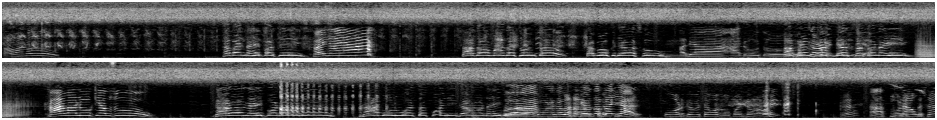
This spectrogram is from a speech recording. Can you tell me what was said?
ખાવાનું? ખબર નહીં પડતી. કઈ આયા સાદો માદો છું તો. તબુક જેવો છું. અલ્યા આડો તો આપણે ગેસ ગેસ થતો નહીં. ખાવાનું કેવું છું? ગાળો નહીં પડો મને. ના બોલવું હોય તો કોઈ ની ગાળો નહીં તો આ બોલો માણસ આવું કહેતા તો યાર. કોણ? ગમે તેવો રોપાઈ નવડાવાય. હે? આ ના આવશે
